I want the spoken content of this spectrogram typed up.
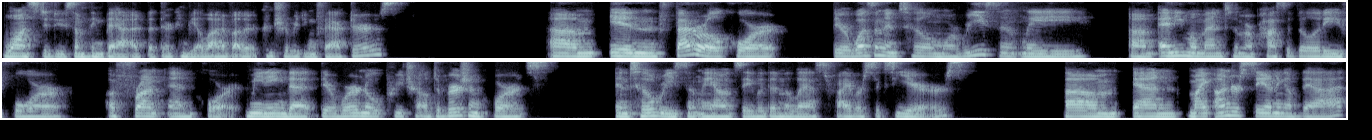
wants to do something bad but there can be a lot of other contributing factors. Um, in federal court there wasn't until more recently um, any momentum or possibility for a front end court meaning that there were no pretrial diversion courts until recently i would say within the last five or six years. Um, and my understanding of that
